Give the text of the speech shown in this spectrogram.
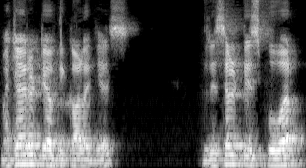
majority of the colleges, the result is poor,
